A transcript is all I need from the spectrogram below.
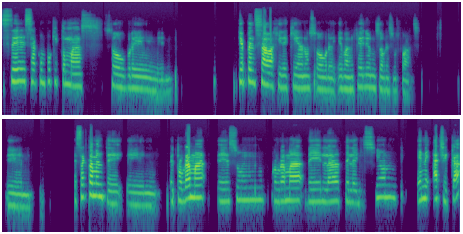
se sacó un poquito más sobre qué pensaba Hideki Anno sobre Evangelion y sobre sus fans. Em, exactamente, el, el programa es un programa de la televisión NHK,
